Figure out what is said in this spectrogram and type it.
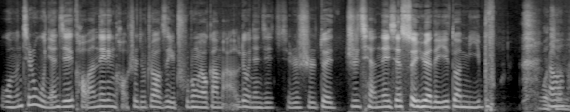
我们其实五年级考完内定考试就知道自己初中要干嘛了，六年级其实是对之前那些岁月的一段弥补。然后我天哪！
